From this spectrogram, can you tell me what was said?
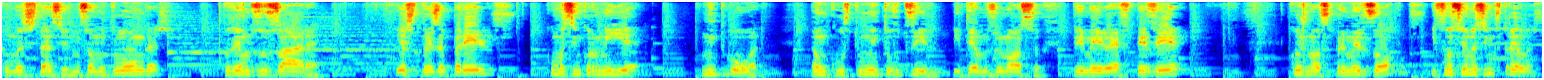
Como as distâncias não são muito longas, podemos usar estes dois aparelhos com uma sincronia muito boa, a um custo muito reduzido. E temos o nosso primeiro FPV com os nossos primeiros óculos e funciona 5 estrelas.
